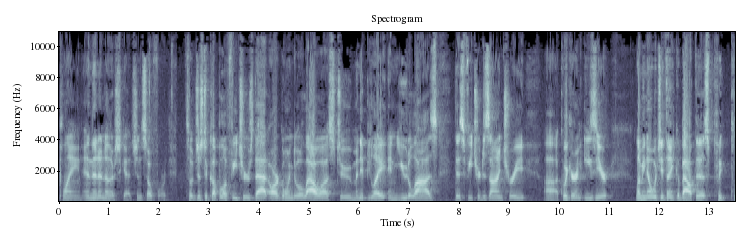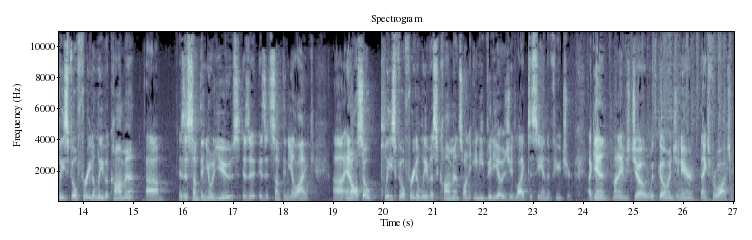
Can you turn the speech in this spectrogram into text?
plane and then another sketch and so forth. So just a couple of features that are going to allow us to manipulate and utilize this feature design tree uh, quicker and easier. Let me know what you think about this. P please feel free to leave a comment. Um, is this something you'll use? Is it is it something you like? Uh, and also, please feel free to leave us comments on any videos you'd like to see in the future. Again, my name is Joe with Go Engineer. Thanks for watching.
